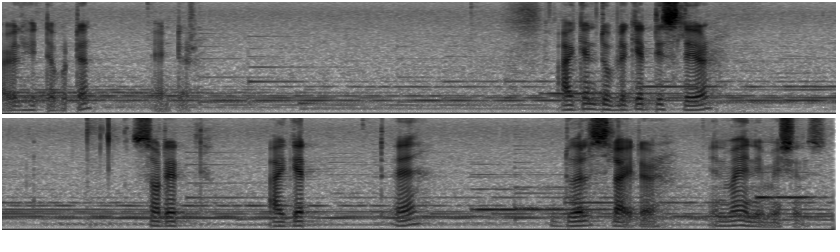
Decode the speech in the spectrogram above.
I will hit the button enter. I can duplicate this layer so that I get a dual slider in my animations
